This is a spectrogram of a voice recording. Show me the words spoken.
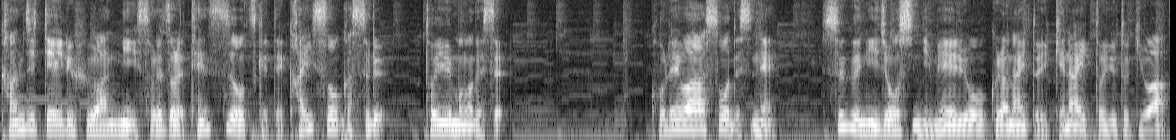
感じている不安にそれぞれ点数をつけて階層化するというものです。これはそうですねすぐに上司にメールを送らないといけないという時は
